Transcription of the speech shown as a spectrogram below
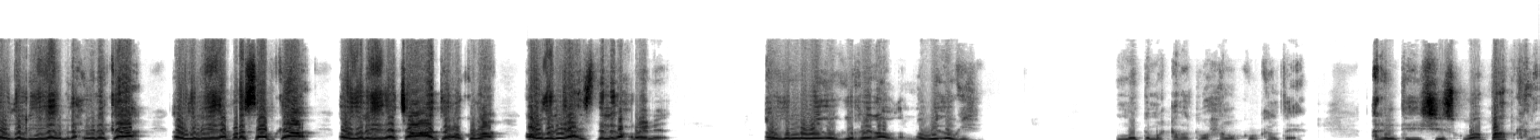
awdal iyagaa madaxweyne kaa awdal iyagaa barasaab kaa awdal iyagaa jaamacadda xukuma awdal iyaa haystee laga xoraynaya awdalna way ogi reer awdalna way ogyihiin ummadda ma qabato waxaanu ku qaldaya. Arrinta heshiisku waa baab kale.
